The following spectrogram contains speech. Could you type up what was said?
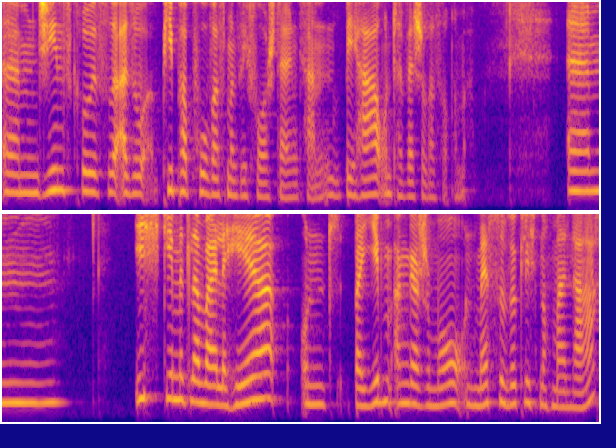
Ähm, Jeansgröße, also pipapo, was man sich vorstellen kann. BH, Unterwäsche, was auch immer. Ähm, ich gehe mittlerweile her und bei jedem Engagement und messe wirklich nochmal nach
